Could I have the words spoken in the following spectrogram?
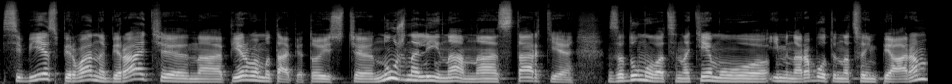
себе сперва набирать э, на первом этапе. То есть, нужно ли нам на старте задумываться на тему именно работы над своим пиаром,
